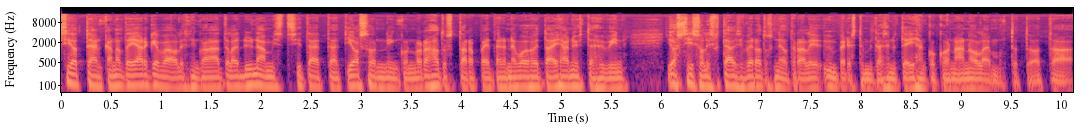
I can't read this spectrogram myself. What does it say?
sijoittajan kannalta järkevää olisi niin ajatella dynaamisesti sitä, että, että jos on niin rahoitustarpeita, niin ne voi hoitaa ihan yhtä hyvin, jos siis olisi täysin verotusneutraali ympäristö, mitä se nyt ei ihan kokonaan ole, mutta tuota,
